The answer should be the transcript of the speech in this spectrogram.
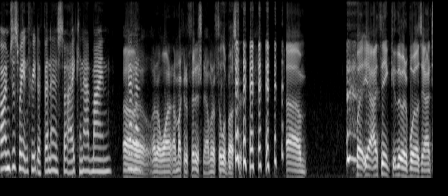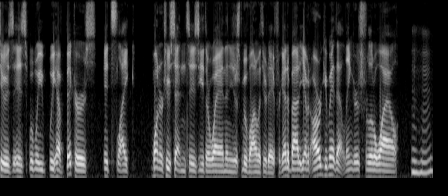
Oh, I'm just waiting for you to finish so I can add mine. Oh, I don't want. I'm not going to finish now. I'm going to filibuster. um, but yeah, I think that what it boils down to is is when we we have bickers, it's like one or two sentences either way, and then you just move on with your day. Forget about it. You have an argument that lingers for a little while. Mm-hmm.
